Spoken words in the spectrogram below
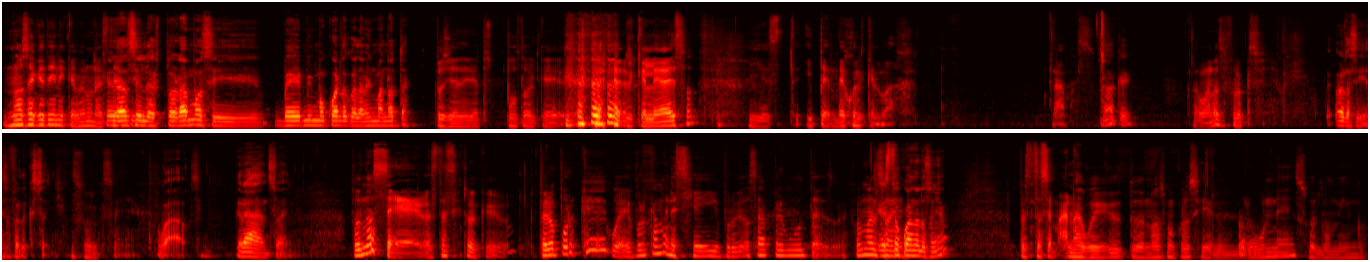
No sé qué tiene que ver una ¿Qué tal si estética. lo exploramos y ve el mismo cuarto con la misma nota? Pues ya diría, pues puto el que, el que lea eso. Y este, y pendejo el que lo haga. Nada más. Ok. Pero bueno, eso fue lo que soñé. Ahora sí, eso fue lo que soñé. Eso fue lo que soñé. Wow. Gran sueño. Pues no sé, güey, está así como que. ¿Pero por qué, güey? ¿Por qué amanecí ahí? ¿Por qué? O sea, preguntas, güey. Fue mal ¿Esto sueño. cuándo lo soñó? Pues esta semana, güey. pero No me acuerdo si el lunes o el domingo.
